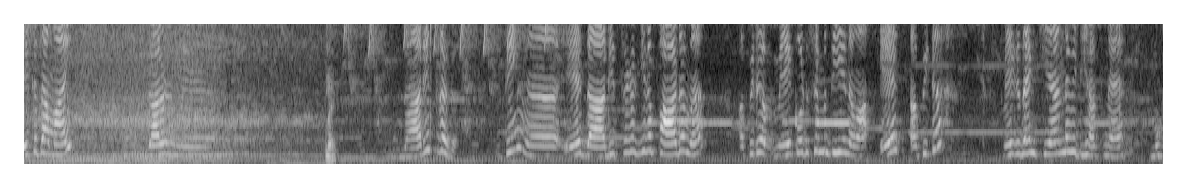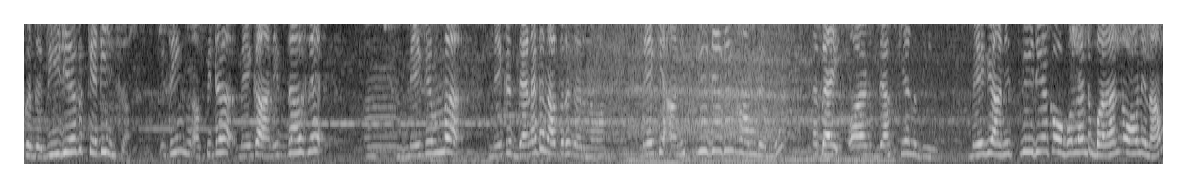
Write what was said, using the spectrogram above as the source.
ඒක තමයි ධර්මයේ දාරිත්‍රක. ඉතින් ඒ දාරිත්‍රක කියන පාඩම අපිට මේ කොටසෙම තියෙනවා. ඒත් අපිට මේක දැන් කියන්න විදිහක් නැහැ. මොකද වීඩියෝ එක කෙටි නිසා. ඉතින් අපිට මේක අනිත් දවසේ ම්, මේකෙන්ම මේක දැනට නතර කරනවා. මේකේ අනිත් වීඩියෝ එකෙන් හම්බෙමු. හැබැයි ඔයාලට දෙයක් කියන්න තියෙනවා. මේකේ අනිත් වීඩියෝ එක ඔයගොල්ලන්ට බලන්න ඕනේ නම්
